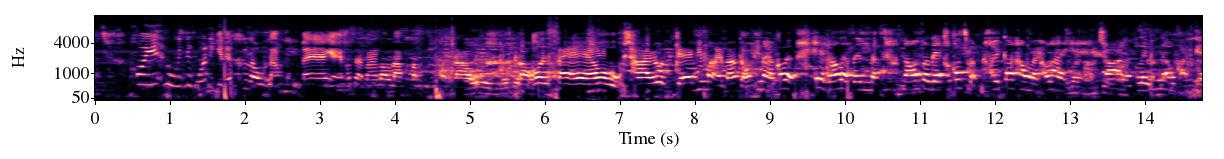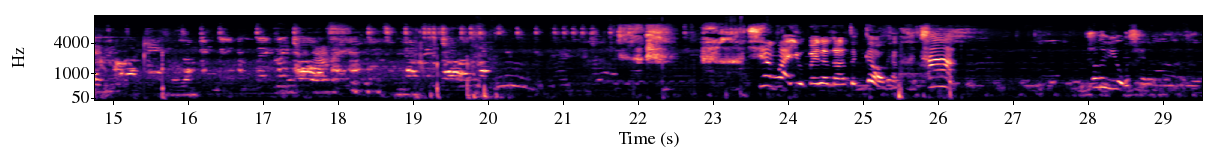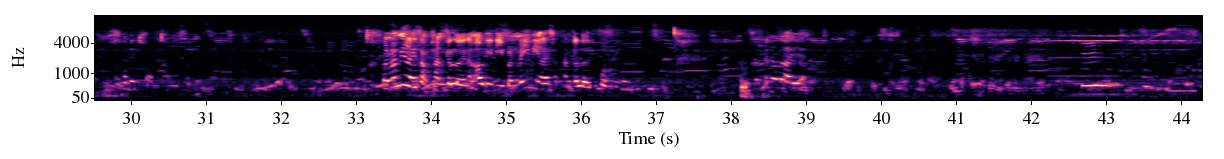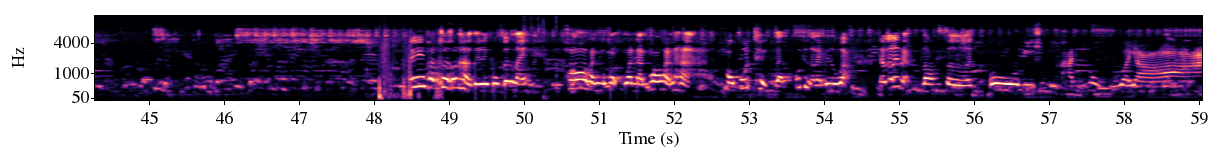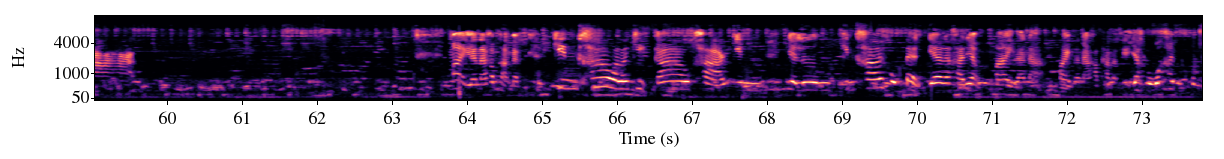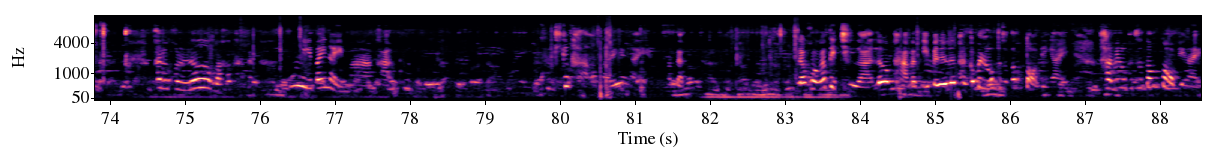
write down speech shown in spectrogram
เฮ้ยหนูนึกว่าอย่างเงี้ยคือเรารักคุณแม่ไงเข้าใจป่ะเรารักมัมมี่ของเรา เราก็เลยแซวใช่แบบแกล้งพี่หมายบ้างแต่ว่าพี่หมายก็แบบเห็นเราแบบเป็นแบบน้องตัวเด็กเขาก็จะแบบไม่ค่อยกล้าทำอะไรเท่าไหร่ไงใช่แล้วก็เลยแบบได้โอกาสแกล้งพี่หมายเชียงใหม่อยู่ไปนานๆจะเก่าค่ะถ้าถ้าเราอยู่กับใครนานๆมัน ก็เป็นของเก่าเสมอมันไม่มีอะไรสัมพันธ์กันเลยนะ เอาดีๆ มันไม่มีอะไรสัมพันธ์กันเลยคนเป็นอะไรอะเอ้ยพันเคยค้นหาตัวเองใน Google ไหม พ่อพันวันนั้นพ่อพันหา เขาพูดถึงแบบพูดถึงอะไรไม่รู้อะแล้วก็เลยแบบลองเซิร์ชโอ้มีมีพันอยู่ด้วยอะมาอีกแล้วนะคำถามแบบ กินข้าววันละกี่ก้าวคะกินอย่าลืมกินข้าวให้ครบแปดแก้วนะคะ เนี่ยมาอีกแล้วนะมาอีกแล้วนะคำถามแบบนี้อยากรู้ว่าใครเป็นคนใครเป็นคนเริ่มมาคำถามแบบพรุ่งนี้ไปไหนมาคะคือคุณคิดคำถามออกมาได้ยังไง มันแบบ แล้วคนก็ติดเชื้อ เริ่มถามแบบนี้ไปเรื่อยๆพันก็ไม่รู้ว่าพันจะต้องตอบยังไง พันไม่รู้พันจะต้องตอบยังไง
